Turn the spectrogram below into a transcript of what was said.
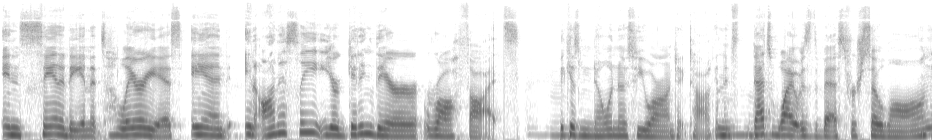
insanity and it's hilarious. And and honestly, you're getting their raw thoughts. Mm-hmm. Because no one knows who you are on TikTok, and it's that's why it was the best for so long.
